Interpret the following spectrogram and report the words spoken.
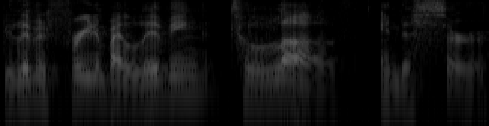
We live in freedom by living to love and to serve.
